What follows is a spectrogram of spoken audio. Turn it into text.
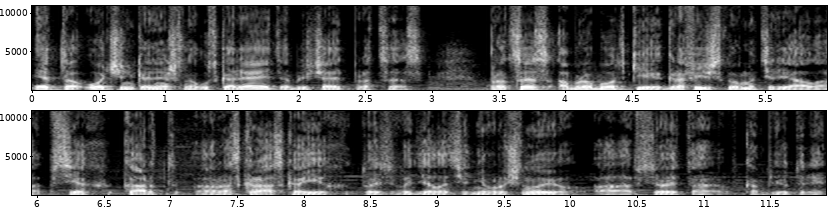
Это очень, конечно, ускоряет, облегчает процесс. Процесс обработки графического материала, всех карт, раскраска их, то есть вы делаете не вручную, а все это в компьютере.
